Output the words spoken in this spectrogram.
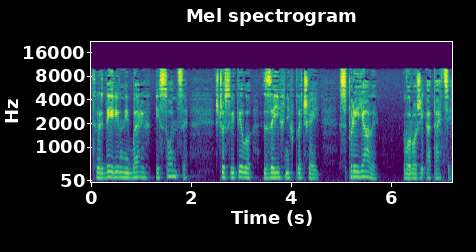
твердий рівний берег і сонце, що світило з-за їхніх плечей, сприяли ворожій атаці.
